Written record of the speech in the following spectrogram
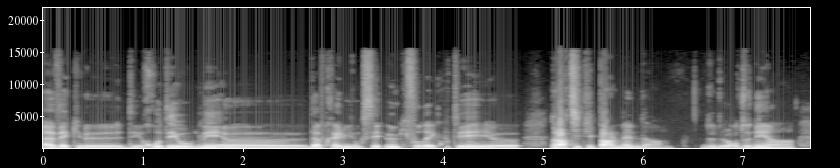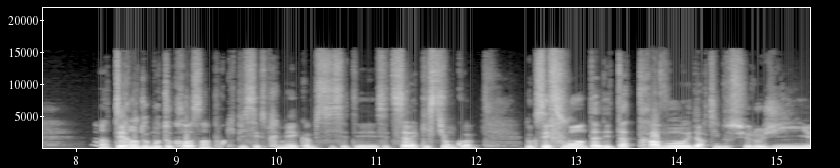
avec euh, des rodéos, mais euh, d'après lui, donc c'est eux qu'il faudrait écouter. Euh, dans l'article, il parle même de, leur donner un, terrain de motocross hein, pour qu'ils puissent s'exprimer comme si c'était ça la question, quoi. Donc c'est fou, hein, tu as des tas de travaux et d'articles de sociologie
